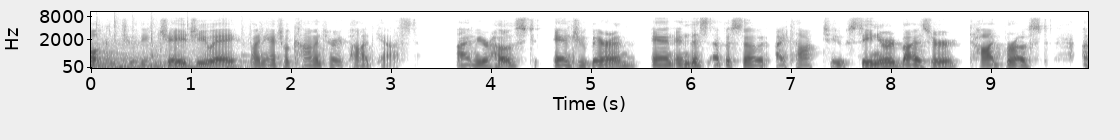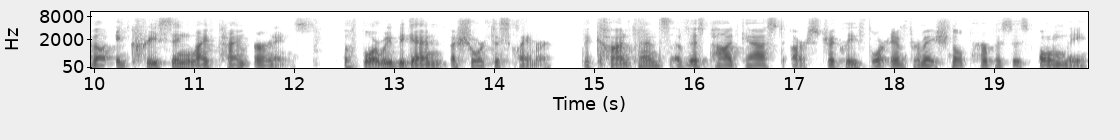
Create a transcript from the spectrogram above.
welcome to the JGUA Financial Commentary Podcast. I'm your host, Andrew Barron, and in this episode, I talk to Senior Advisor Todd Brost about increasing lifetime earnings. Before we begin, a short disclaimer. The contents of this podcast are strictly for informational purposes only,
